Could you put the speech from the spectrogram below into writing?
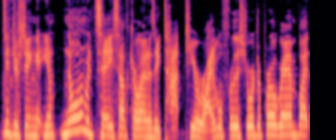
it's interesting. You know, no one would say South Carolina is a top tier rival for this Georgia program, but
